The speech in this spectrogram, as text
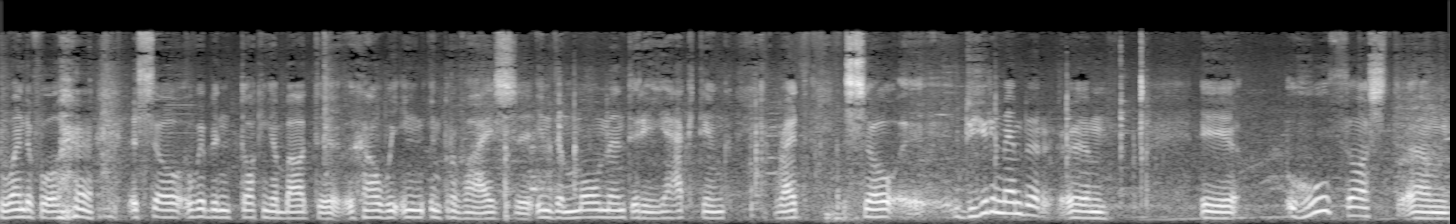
Wonderful. so we've been talking about uh, how we in- improvise uh, in the moment, reacting, right? So, uh, do you remember um, uh, who first? Um,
